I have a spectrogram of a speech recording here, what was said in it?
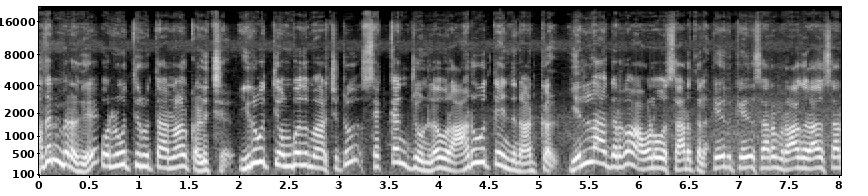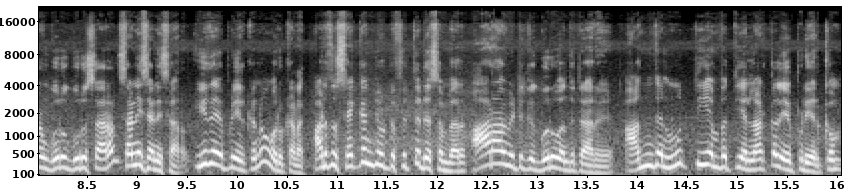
அதன் பிறகு ஒரு நூத்தி இருபத்தி ஆறு நாள் கழிச்சு இருபத்தி ஒன்பது மார்ச் டு செகண்ட் ஜூன்ல ஒரு அறுபத்தைந்து நாட்கள் எல்லா கிரகம் அவனவ சாரத்தில். கேது கேது சாரம் ராகு ராகு சாரம் குரு குரு சாரம் சனி சனி சாரம். இது எப்படி இருக்குன்னு ஒரு கணக்கு. அடுத்து second June to fifth December ஆறாம் வீட்டுக்கு குரு வந்துட்டாரு. அந்த நூத்தி எண்பத்தி ஏழு நாட்கள் எப்படி இருக்கும்?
